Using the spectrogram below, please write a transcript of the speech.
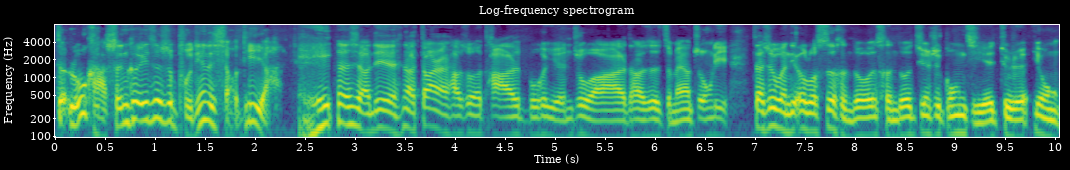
这卢卡申科一直是普京的小弟啊，哎，他 是小弟，那当然他说他不会援助啊，他是怎么样中立。但是问题，俄罗斯很多很多军事攻击就是用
